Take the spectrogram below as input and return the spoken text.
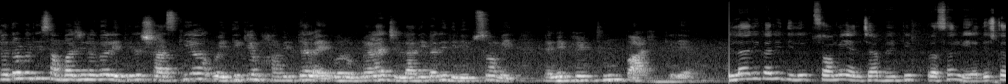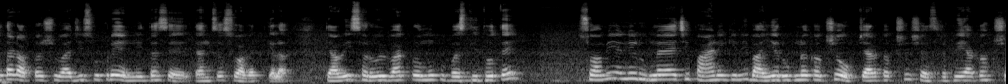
छत्रपती संभाजीनगर येथील शासकीय वैद्यकीय महाविद्यालय व रुग्णालयात जिल्हाधिकारी दिलीप स्वामी यांनी भेट देऊन पाठ केली आहे. जिल्हाधिकारी दिलीप स्वामी यांच्या भेटी प्रसंगी अधिष्ठाता डॉक्टर शिवाजी सुप्रे यांनी तसे त्यांचं स्वागत केलं. त्यावेळी सर्व विभाग प्रमुख उपस्थित होते. स्वामी यांनी रुग्णालयाची पाहणी केली. बाह्य रुग्ण कक्ष उपचार कक्ष शस्त्रक्रिया कक्ष.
